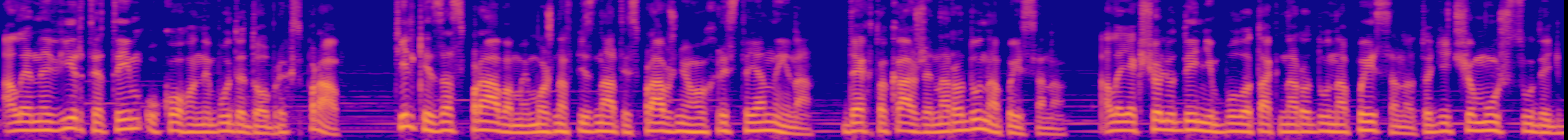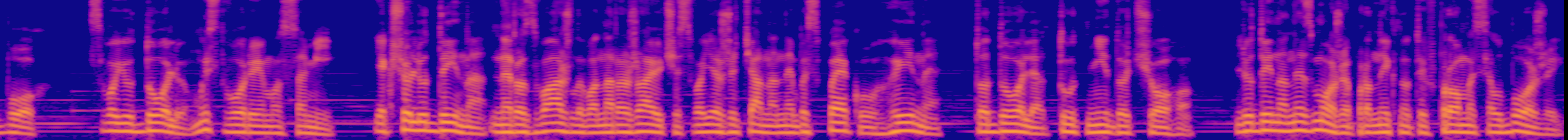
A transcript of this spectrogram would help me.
Але не вірте тим, у кого не буде добрих справ. Тільки за справами можна впізнати справжнього християнина. Дехто каже, на роду написано. Але якщо людині було так на роду написано, тоді чому ж судить Бог? Свою долю ми створюємо самі. Якщо людина, нерозважливо наражаючи своє життя на небезпеку, гине, то доля тут ні до чого. Людина не зможе проникнути в промисел Божий.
